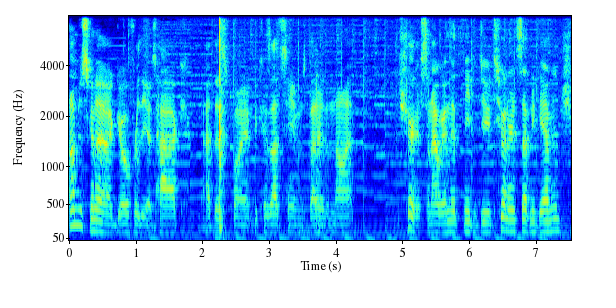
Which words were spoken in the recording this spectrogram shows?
I'm just gonna go for the attack at this point because that seems better than not. Sure, so now we only need to do 270 damage.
